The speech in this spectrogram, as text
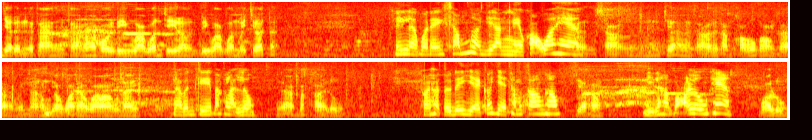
gia đình người ta người ta nói thôi đi qua bển chị đâu đi qua bển mày chết đó Ý là qua đây sống với anh nghèo khổ quá ha. Ờ, sợ chết sợ làm khổ con ta người ta không cho qua đâu qua bên đây Là bên kia bắt lại luôn. dạ bắt lại luôn Rồi họ tự đi về có về thăm con không? dạ không Vì là họ bỏ luôn ha. bỏ luôn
